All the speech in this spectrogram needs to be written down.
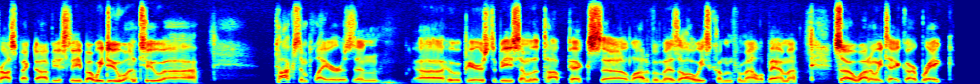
prospect, obviously. But we do want to uh, talk some players and uh, who appears to be some of the top picks. Uh, a lot of them, as always, coming from Alabama. So why don't we take our break?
